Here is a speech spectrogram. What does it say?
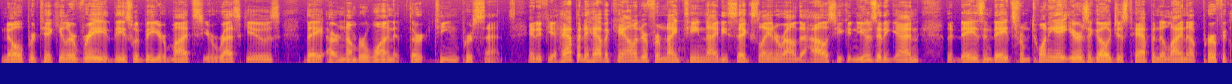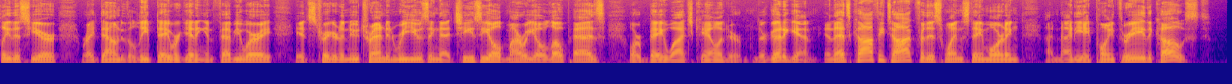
No particular breed. These would be your mutts, your rescues. They are number one at 13%. And if you happen to have a calendar from 1996 laying around the house, you can use it again. The days and dates from 28 years ago just happen to line up perfectly this year, right down to the leap day we're getting in February. It's triggered a new trend in reusing that cheesy old Mario Lopez or Baywatch calendar. They're good again. And that's Coffee Talk for this Wednesday morning on 98.3 The Coast.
